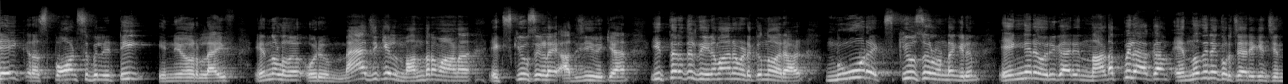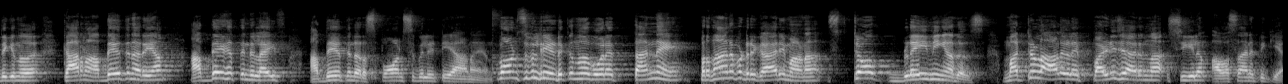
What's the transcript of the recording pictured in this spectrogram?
Take responsibility in your life എന്നുള്ളത് ഒരു മാജിക്കൽ മന്ത്രമാണ് എക്സ്ക്യൂസുകളെ അതിജീവിക്കാൻ. ഇത്തരത്തിൽ തീരുമാനമെടുക്കുന്ന ഒരാൾ നൂറ് എക്സ്ക്യൂസുകൾ ഉണ്ടെങ്കിലും എങ്ങനെ ഒരു കാര്യം നടപ്പിലാക്കാം എന്നതിനെ കുറിച്ചായിരിക്കും ചിന്തിക്കുന്നത്. കാരണം അദ്ദേഹത്തിന് അറിയാം അദ്ദേഹത്തിന്റെ ലൈഫ് അദ്ദേഹത്തിന്റെ റെസ്പോൺസിബിലിറ്റി ആണ് റെസ്പോൺസിബിലിറ്റി എടുക്കുന്നത് പോലെ തന്നെ പ്രധാനപ്പെട്ട ഒരു കാര്യമാണ് സ്റ്റോപ്പ് ബ്ലെയിമിങ് അതേഴ്സ് മറ്റുള്ള ആളുകളെ പഴിചാരുന്ന ശീലം അവസാനിപ്പിക്കുക.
